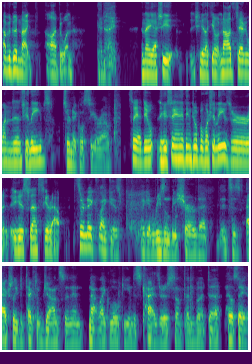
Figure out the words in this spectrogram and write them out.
Have a good night, uh, everyone. Good night. And then yeah, she she like you know nods to everyone and then she leaves. Sir Nick will see her out. So yeah, do, do you say anything to her before she leaves, or you just uh, see her out? Sir Nick, like, is again reasonably sure that it's is actually Detective Johnson and not like Loki in disguise or something. But uh, he'll say,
